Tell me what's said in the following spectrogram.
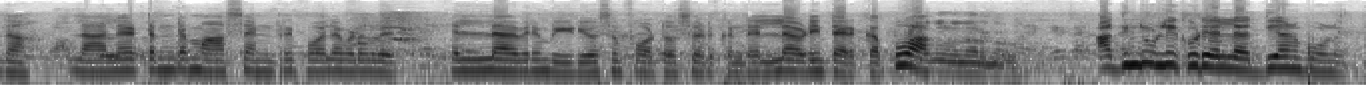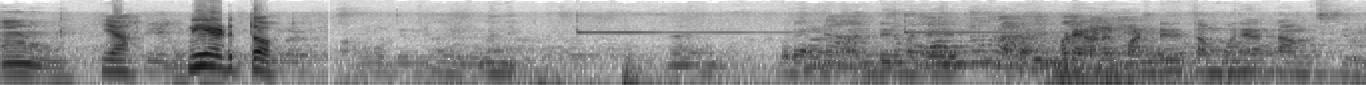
ഇതാ ലാലേട്ടന്റെ മാസ് എൻട്രി പോലെ ഇവിടെ എല്ലാവരും വീഡിയോസും ഫോട്ടോസും എടുക്കണ്ട് എല്ലാവരുടെയും തിരക്കാ. അതിന്റെ അതിന്റെ ഉള്ളിൽ കൂടി അല്ല അധിയാണ് പോണ് യാ നീ എടുത്തോ. ഇവിടെയാണ് പണ്ട് തമ്പുരാൻ താമസിച്ചത്.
